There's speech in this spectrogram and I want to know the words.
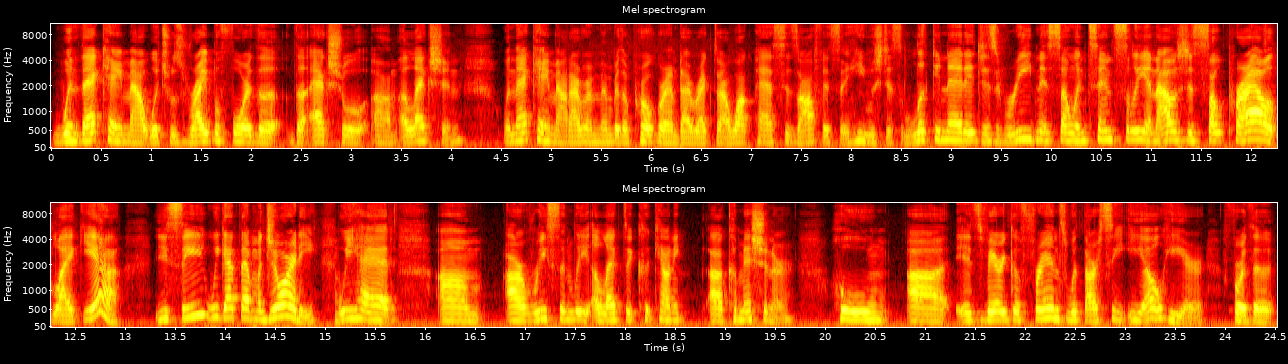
when that came out which was right before the the actual um, election when that came out i remember the program director i walked past his office and he was just looking at it just reading it so intensely. And i was just so proud like yeah you see we got that majority. We had um, our recently elected cook county uh, commissioner who uh, is very good friends with our CEO here for the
